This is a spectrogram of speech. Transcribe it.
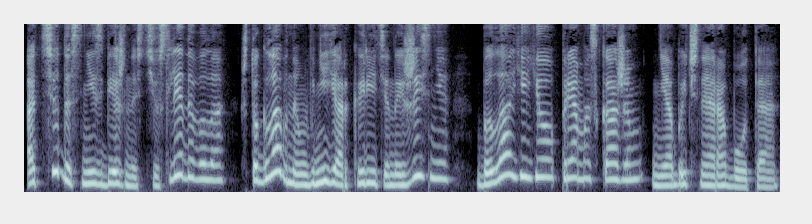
Отсюда с неизбежностью следовало, что главным в неяркой Ритиной жизни была ее, прямо скажем, необычная работа.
